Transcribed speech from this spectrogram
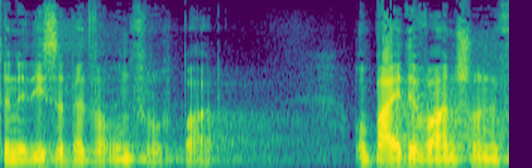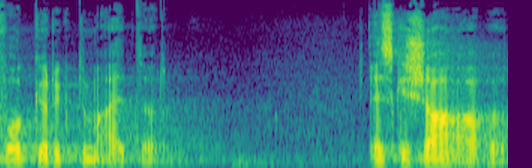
denn Elisabeth war unfruchtbar. Und beide waren schon in vorgerücktem Alter. Es geschah aber,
